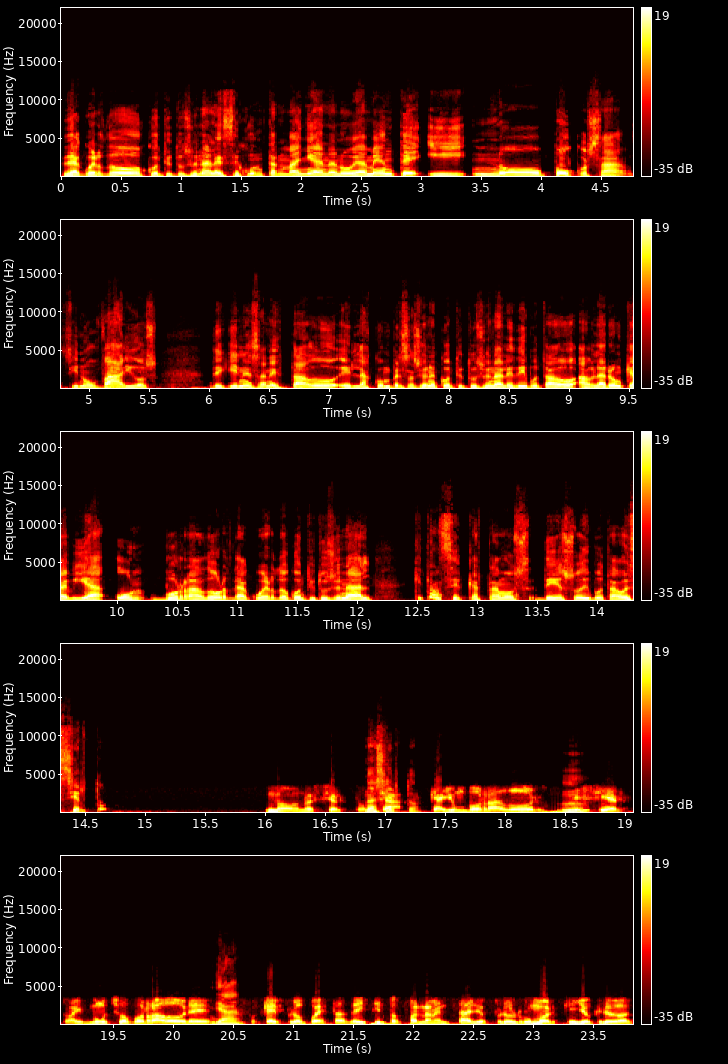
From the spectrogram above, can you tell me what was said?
de acuerdos constitucionales. Se juntan mañana nuevamente y no pocos, ¿ah? sino varios de quienes han estado en las conversaciones constitucionales, diputado, hablaron que había un borrador de acuerdo constitucional. ¿Qué tan cerca estamos de eso, diputado? ¿Es cierto? No, no es cierto. No es cierto. Que hay un borrador, ¿Mm? es cierto, hay muchos borradores, ¿Ya? porque hay propuestas de distintos parlamentarios, pero el rumor que yo creo a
